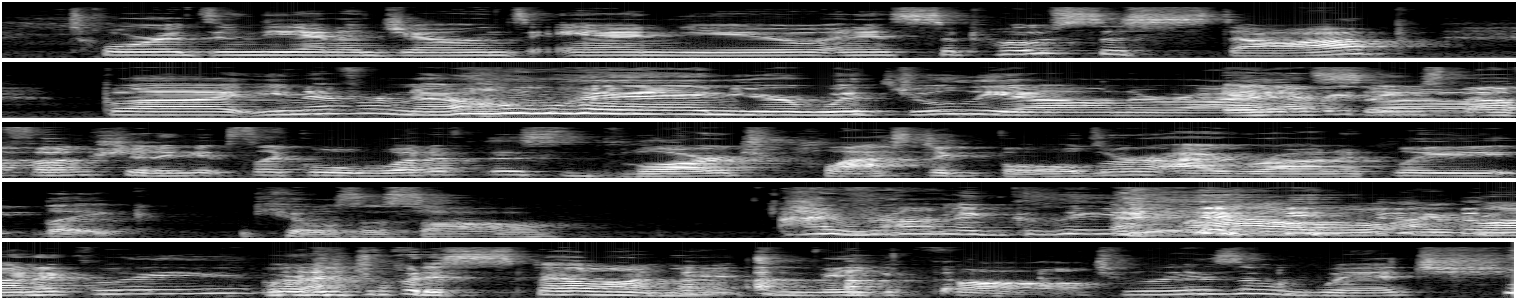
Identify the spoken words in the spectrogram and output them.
towards Indiana Jones and you, and it's supposed to stop, but you never know when you're with Julia on a ride. and everything's so- malfunctioning it's like well what if this large plastic boulder ironically like kills us all Ironically, Wow, ironically. Or did you put a spell on it to make it fall? Julia's a witch.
